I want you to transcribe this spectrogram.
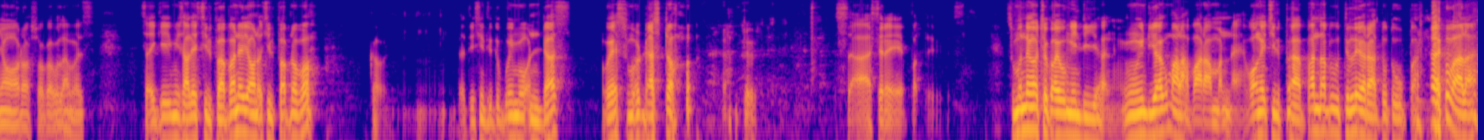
nyoro saka ulama. Saiki misalnya jilbaban ya ono jilbab napa? Dadi sing ditutupi mau endas, wes mudas to. Sa repot. Sementara aja kaya wong India. Wong India aku malah parah meneh. Wong jilbaban tapi udele ora tutupan. Aku malah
